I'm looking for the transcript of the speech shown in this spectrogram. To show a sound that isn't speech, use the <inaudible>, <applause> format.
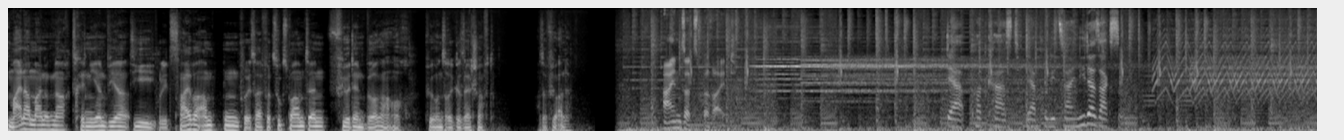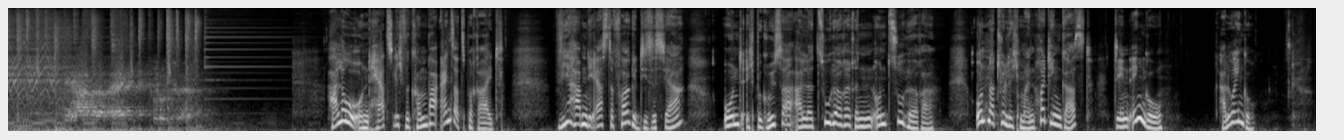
Meiner Meinung nach trainieren wir die Polizeibeamten, Polizeivollzugsbeamten für den Bürger auch, für unsere Gesellschaft. Also für alle. Einsatzbereit. Der Podcast der Polizei Niedersachsen. Hallo und herzlich willkommen bei Einsatzbereit. Wir haben die erste Folge dieses Jahr und ich begrüße alle Zuhörerinnen und Zuhörer. Und natürlich meinen heutigen Gast, den Ingo. Hallo Ingo.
